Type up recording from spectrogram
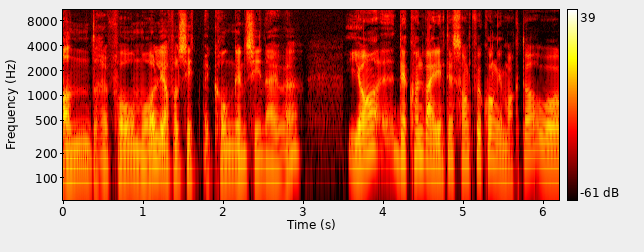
andre formål, iallfall sitt med kongen sine øyne? Ja, det kan være interessant for kongemakta å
